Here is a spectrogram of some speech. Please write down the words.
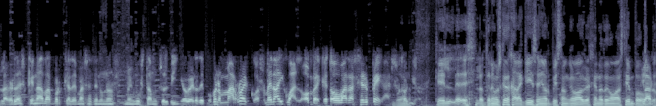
La verdad es que nada, porque además hacen unos... Me gusta mucho el viño verde. Pues bueno, Marruecos, me da igual, hombre, que todo van a ser pegas, bueno, coño. que eh, lo tenemos que dejar aquí, señor Pistón Quemado, que es que no tengo más tiempo. Claro,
